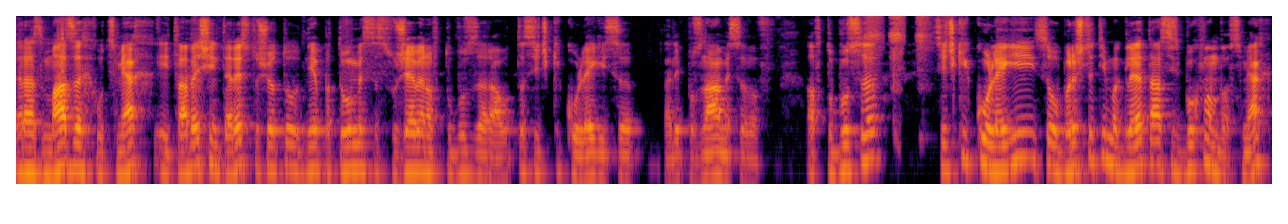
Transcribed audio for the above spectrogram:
размазах от смях и това беше интересно, защото ние пътуваме с служебен автобус за работа. Всички колеги са, нали, познаваме се в автобуса. Всички колеги се обръщат и ме гледат, аз избухвам в смях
